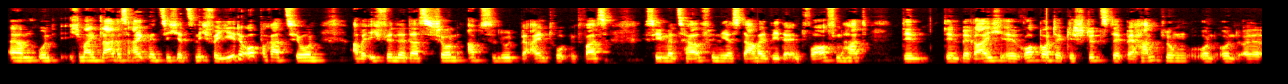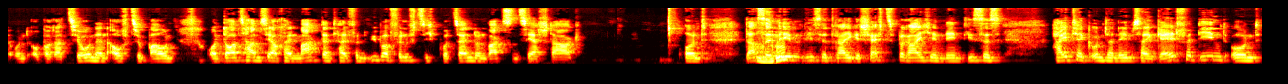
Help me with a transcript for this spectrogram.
Ähm, und ich meine, klar, das eignet sich jetzt nicht für jede Operation, aber ich finde das schon absolut beeindruckend, was Siemens Healthineers da mal wieder entworfen hat. Den, den Bereich äh, robotergestützte Behandlung und, und, äh, und Operationen aufzubauen. Und dort haben sie auch einen Marktanteil von über 50 Prozent und wachsen sehr stark. Und das mhm. sind eben diese drei Geschäftsbereiche, in denen dieses Hightech-Unternehmen sein Geld verdient und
